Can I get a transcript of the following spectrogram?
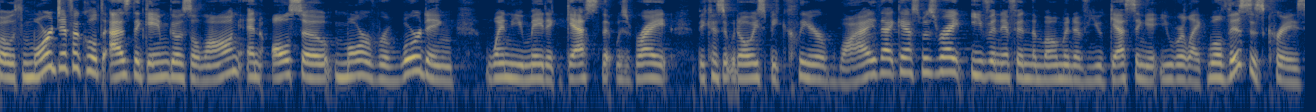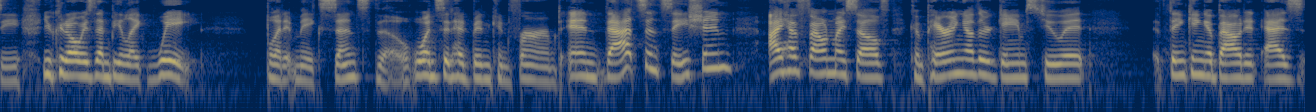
both more difficult as the game goes along and also more rewarding when you made a guess that was right because it would always be clear why that guess was right even if in the moment of you guessing it you were like well this is crazy. You could always then be like wait but it makes sense though once it had been confirmed. And that sensation i have found myself comparing other games to it thinking about it as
